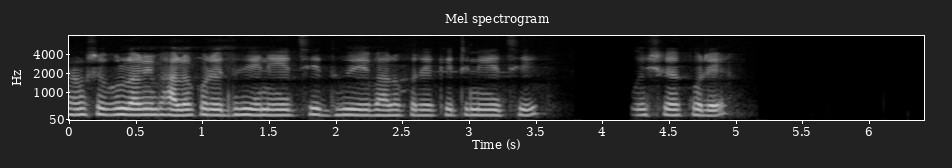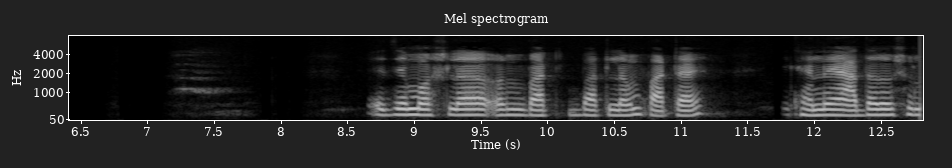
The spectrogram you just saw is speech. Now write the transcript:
মাংসগুলো আমি ভালো করে ধুয়ে নিয়েছি, ধুয়ে ভালো করে কেটে নিয়েছি, পরিষ্কার করে। এই যে মশলা আমি বাটলাম পাটায়। এখানে আদা, রসুন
